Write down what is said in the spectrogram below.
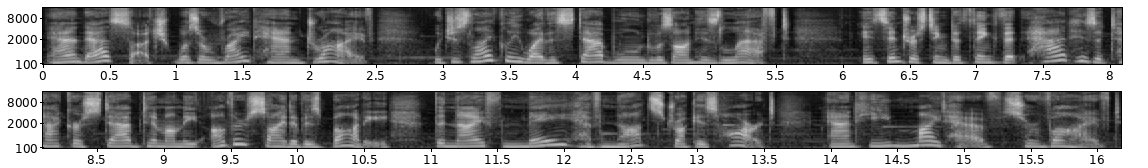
and as such was a right hand drive, which is likely why the stab wound was on his left. It's interesting to think that had his attacker stabbed him on the other side of his body, the knife may have not struck his heart, and he might have survived.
